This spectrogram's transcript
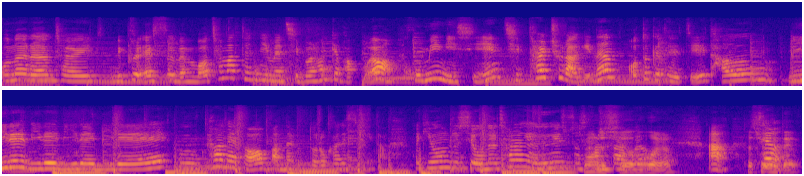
오늘은 저희 리플 S 멤버 채마태님의 집을 함께 봤고요. 고민이신 집 탈출하기는 어떻게 될지 다음 미래 미래 미래 미래 그 편에서 만나뵙도록 하겠습니다. 네, 김홍주 씨 오늘 촬영에 응해주셔서 김원주 씨가 감사하고요. 누구예요? 아, 제 친구인데.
